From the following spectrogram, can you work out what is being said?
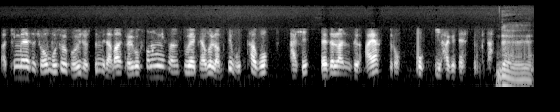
어, 측면에서 좋은 모습을 보여줬습니다만 결국 손흥민 선수의 벽을 넘지 못하고 다시 네덜란드 아약스로 복귀하게 됐습니다. 네.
